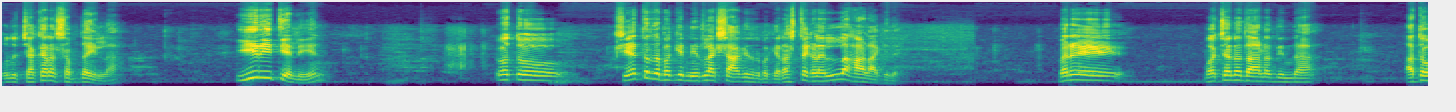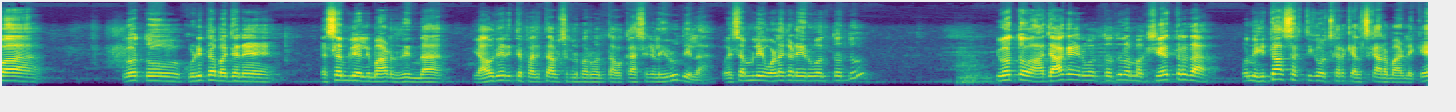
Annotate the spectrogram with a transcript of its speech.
ಒಂದು ಚಕರ ಶಬ್ದ ಇಲ್ಲ. ಈ ರೀತಿಯಲ್ಲಿ ಇವತ್ತು ಕ್ಷೇತ್ರದ ಬಗ್ಗೆ ನಿರ್ಲಕ್ಷ್ಯ ಆಗಿದ್ರ ಬಗ್ಗೆ ರಸ್ತೆಗಳೆಲ್ಲ ಹಾಳಾಗಿದೆ. ಬರೀ ವಚನದಾನದಿಂದ ಅಥವಾ ಇವತ್ತು ಕುಣಿತ ಭಜನೆ ಅಸೆಂಬ್ಲಿಯಲ್ಲಿ ಮಾಡೋದ್ರಿಂದ ಯಾವುದೇ ರೀತಿಯ ಫಲಿತಾಂಶಗಳು ಬರುವಂಥ ಅವಕಾಶಗಳು ಇರುವುದಿಲ್ಲ. ಅಸೆಂಬ್ಲಿ ಒಳಗಡೆ ಇರುವಂಥದ್ದು, ಇವತ್ತು ಆ ಜಾಗ ಇರುವಂಥದ್ದು ನಮ್ಮ ಕ್ಷೇತ್ರದ ಒಂದು ಹಿತಾಸಕ್ತಿಗೋಸ್ಕರ ಕೆಲಸಕಾರ ಮಾಡಲಿಕ್ಕೆ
